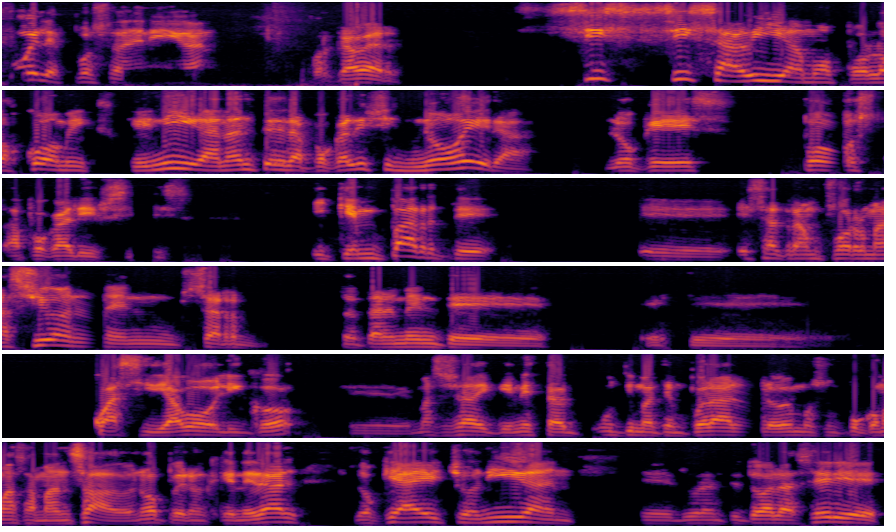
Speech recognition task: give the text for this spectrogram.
fue la esposa de Negan? Porque, a ver, sí, sí sabíamos por los cómics que Negan antes del apocalipsis no era lo que es post-apocalipsis y que en parte eh, esa transformación en un ser totalmente este, cuasi diabólico, eh, más allá de que en esta última temporada lo vemos un poco más amansado, ¿no? Pero en general lo que ha hecho Negan eh, durante toda la serie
